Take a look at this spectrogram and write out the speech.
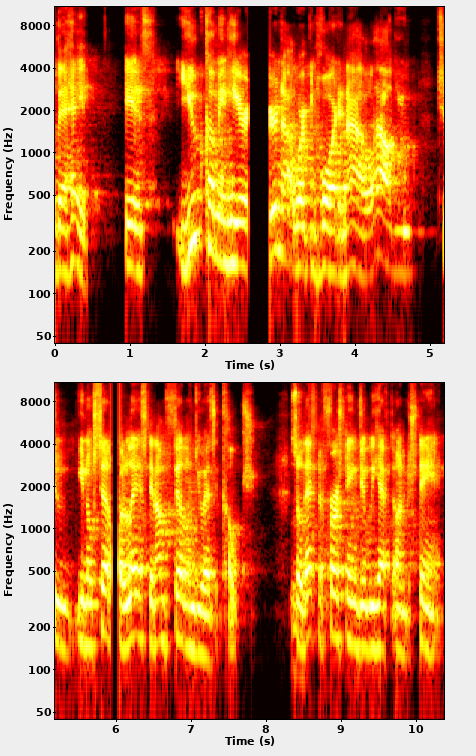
that. Hey, if you come in here, you're not working hard, and I allow you to, you know, settle for less, then I'm failing you as a coach. So that's the first thing that we have to understand.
